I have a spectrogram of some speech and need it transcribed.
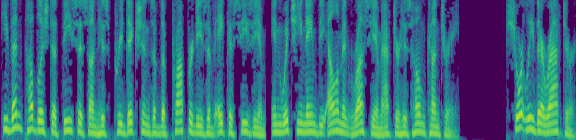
He then published a thesis on his predictions of the properties of eka-cesium, in which he named the element russium after his home country. Shortly thereafter,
